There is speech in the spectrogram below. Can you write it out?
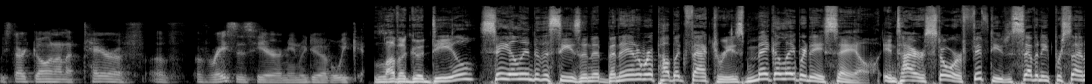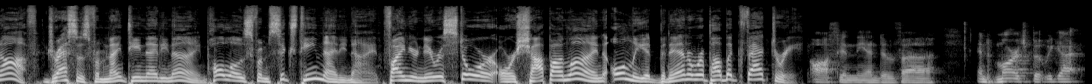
we start going on a tear of, of, of races here. I mean, we do have a week. Love a good deal? Sail into the season at Banana Republic Factory's Mega Labor Day Sale. Entire store 50 to 70% off. Dresses from $19.99, polos from $16.99. Find your nearest store or shop online only at Banana Republic Factory. Off in the end of uh, end of March, but we got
